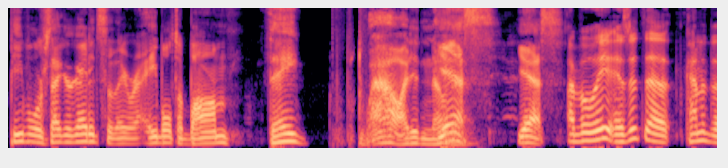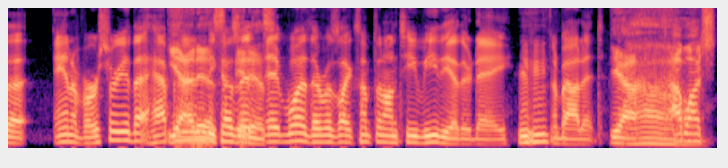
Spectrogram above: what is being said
people were segregated, so they were able to bomb They, wow, I didn't know. Yes. Yes. I believe is it the kind of the anniversary of that happening? Yeah, it is. Because It it, is. it was there was like something on TV the other day about it. Yeah. I watched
